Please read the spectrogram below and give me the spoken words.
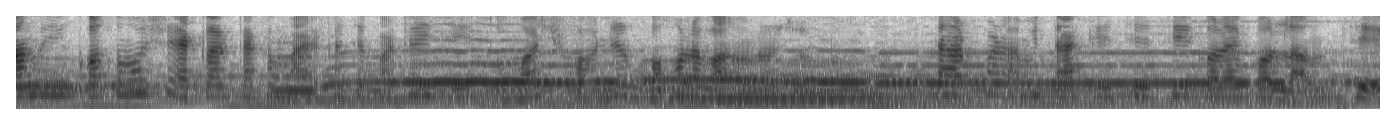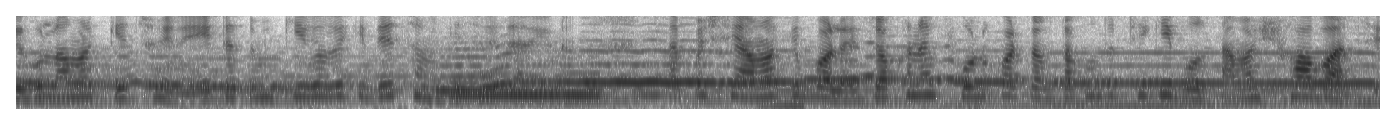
আমি গত মাসে এক লাখ টাকা মায়ের কাছে পাঠাইছি তোমার স্বর্ণের গহনা বানানোর জন্য। তারপর আমি তাকে চেঁচিয়ে গলায় বললাম যে, এগুলো আমার কিছুই নেই। এটা তুমি কীভাবে কি দিচ্ছ আমি কিছুই জানি না। তারপর সে আমাকে বলে, যখন আমি ফোন করতাম তখন তো ঠিকই বলতাম আমার সব আছে।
